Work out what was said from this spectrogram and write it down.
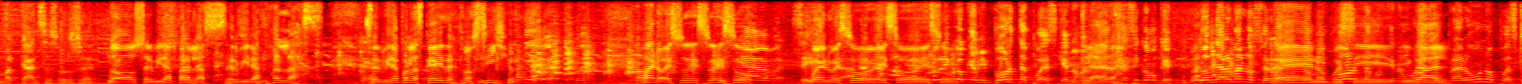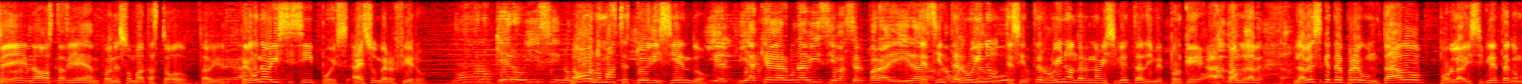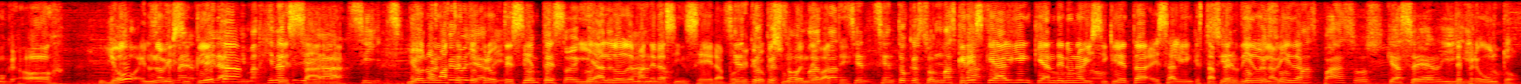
No me alcanza, solo sé. No, servirá para las, servirá para las, servirá para las calles de Hermosillo. Bueno, eso, eso, eso. Sí, bueno, está. eso, eso, Es eso. lo único que me importa, pues, que no me Claro. así como que, ¿dónde arman los Ferrari? Bueno, no me pues importa sí, porque no voy a igual. comprar uno, pues. que Sí, no, está sea. bien. Con eso matas todo, está bien. Pero una bici sí, pues, a eso me refiero. No, no quiero bici. No, No, quiero nomás te estoy Y- diciendo. Y el día que agarre una bici va a ser para ir a ¿Te sientes ruino? ¿Te sientes ruino andar en una bicicleta? Dime, porque cuando la, la vez que te he preguntado por la bicicleta, como que, oh, yo en una bicicleta, mira, imagínate te zarra. llegar, si- si- yo yo nomás te estoy llegar- preguntando, te yo te sientes y hazlo de manera sincera, porque Siento creo que es un buen más debate. va- siento que son más ¿Crees que alguien que ande en una bicicleta es alguien que está Siento perdido que en la son vida? más pasos que hacer y Te y pregunto,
